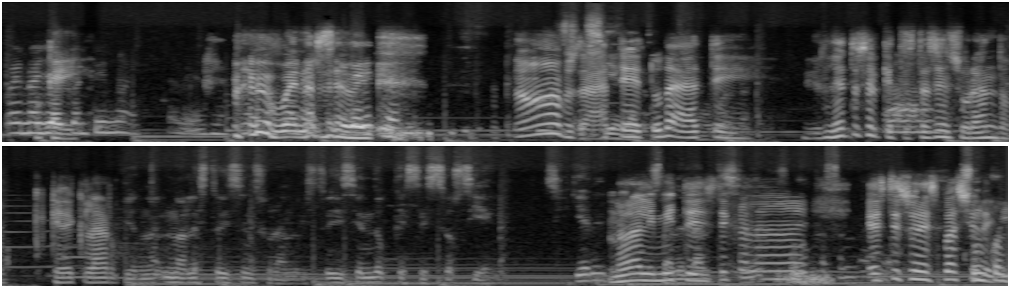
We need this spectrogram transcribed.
Bueno, ya continúa. No. bueno, se ve. No, pues date, tú date. El neto es el que te está censurando, que quede claro. Yo no, no le estoy censurando, le estoy diciendo que se sosiegue. Si quiere. No la pues, limites, adelante, déjala. no. Este es un espacio Es un de consejo.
